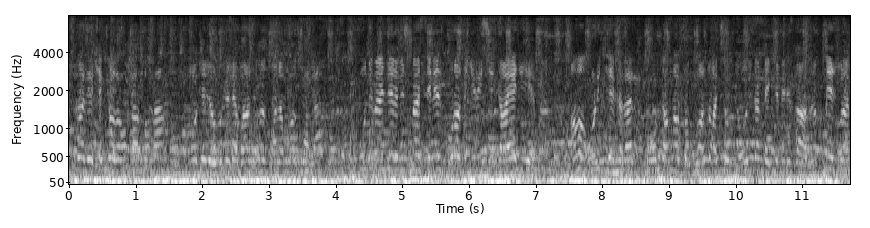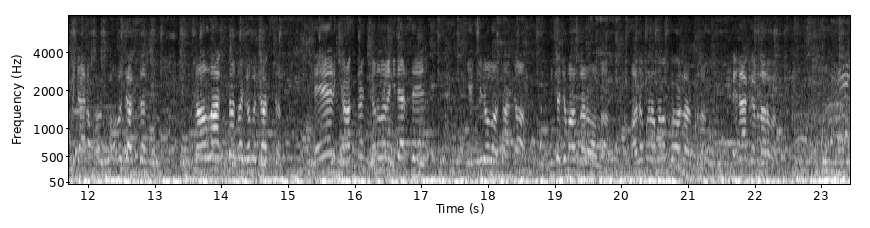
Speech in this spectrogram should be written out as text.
100 lira diye çekiyorlar ondan sonra o geliyor bu geliyor bana şunu ısmarla bunu ısmarla. Bu dümenlere düşmezseniz burası girişi gayet iyi. Ama 12'ye kadar ortamlar çok fazla açılmıyor. O yüzden beklemeniz lazım. Mecburen bir tane alacaksın. Sağlıkta takılacaksın. Eğer ki aklın kanılara giderse geçiriyorlar kanka. Hiç acımazlar valla. Adamın amanı koyarlar burada. Fena karılar var.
